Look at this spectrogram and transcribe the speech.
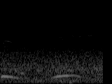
Never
